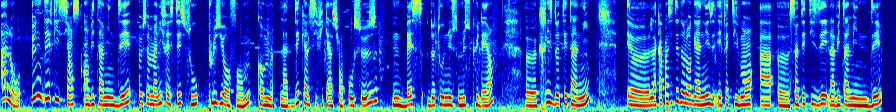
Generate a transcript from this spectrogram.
Alors, une déficience en vitamine D peut se manifester sous plusieurs formes, comme la décalcification osseuse, une baisse de tonus musculaire, euh, crise de tétanie, euh, la capacité de l'organisme effectivement à euh, synthétiser la vitamine D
